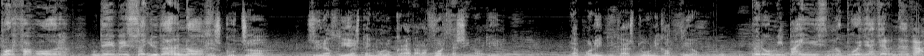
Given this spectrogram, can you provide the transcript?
Por favor, debes ayudarnos. Escucha, si la CIA está involucrada, la fuerza es inútil. La política es tu única opción. Pero mi país no puede hacer nada.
